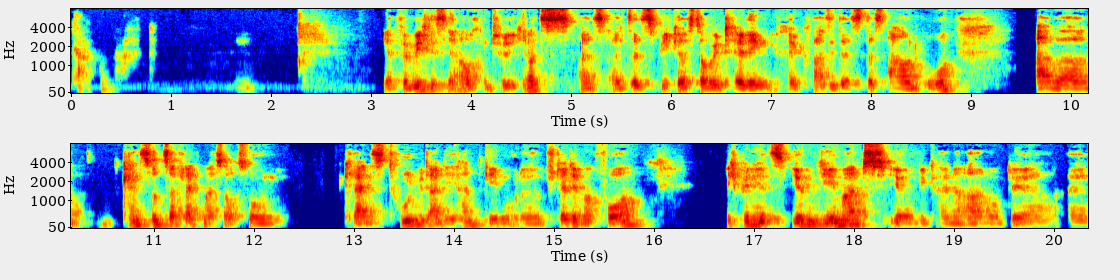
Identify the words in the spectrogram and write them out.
Tag und Nacht. Ja, für mich ist ja auch natürlich als, als, als, als Speaker Storytelling quasi das, das A und O. Aber kannst du uns da vielleicht mal auch so ein kleines Tool mit an die Hand geben oder stell dir mal vor, ich bin jetzt irgendjemand, irgendwie keine Ahnung, der äh,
